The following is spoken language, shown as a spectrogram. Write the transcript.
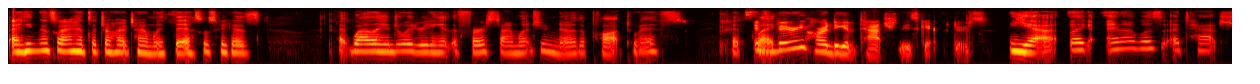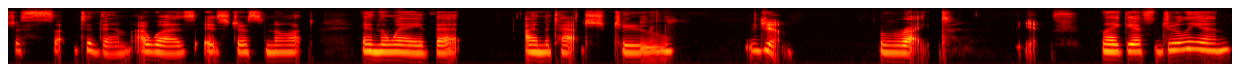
I think that's why I had such a hard time with this was because while I enjoyed reading it the first time, once you know the plot twist, it's, It's like very hard to get attached to these characters. yeah, like and I was attached to to them. I was. It's just not in the way that I'm attached to Jem. right. Yes. Like if Julian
